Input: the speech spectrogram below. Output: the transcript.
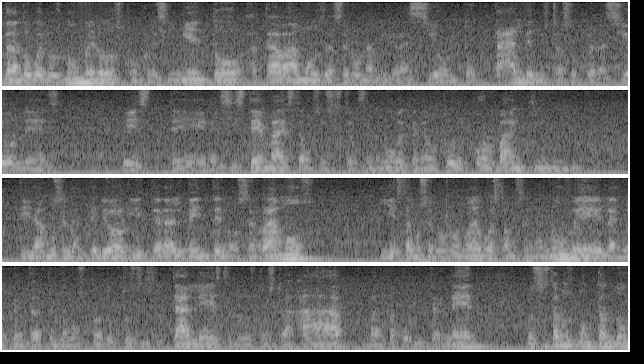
dando buenos números, con crecimiento, acabamos de hacer una migración total de nuestras operaciones este, en el sistema, estamos en sistemas en la nube, cambiamos todo el core banking, tiramos el anterior, literalmente lo cerramos y estamos en uno nuevo, estamos en la nube, el año que entra tendremos productos digitales, tenemos nuestra app, banca por internet, nos estamos montando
